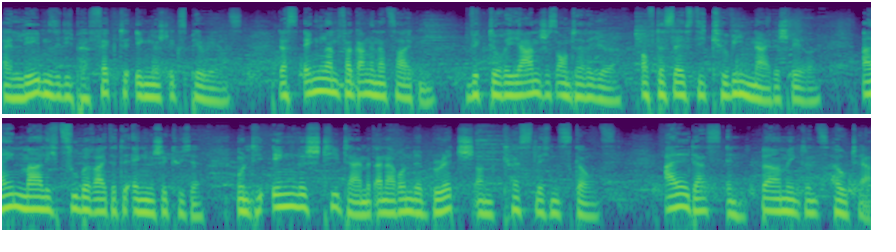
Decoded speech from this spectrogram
Erleben Sie die perfekte English Experience. Das England vergangener Zeiten. Viktorianisches Interieur, auf das selbst die Queen neidisch wäre. Einmalig zubereitete englische Küche und die English Tea Time mit einer Runde Bridge und köstlichen Scones. All das in Birmingtons Hotel.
